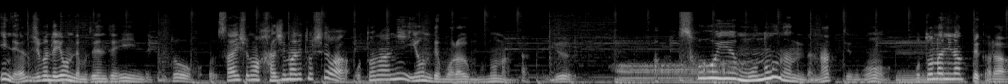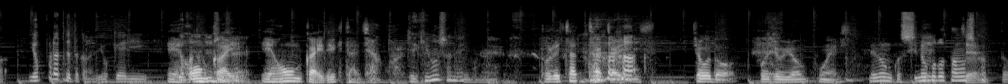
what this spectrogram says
いいんだよ。自分で読んでも全然いいんだけど、最初の始まりとしては大人に読んでもらうものなんだっていう、あそういうものなんだなっていうのをうん大人になってから、酔っ払ってたから余計に絵本会、絵本会できたんじゃん、これ。できましたね、今ね。取れちゃったんじゃんいいし ちょうど54分やし。で、なんか死ぬほど楽しかった。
